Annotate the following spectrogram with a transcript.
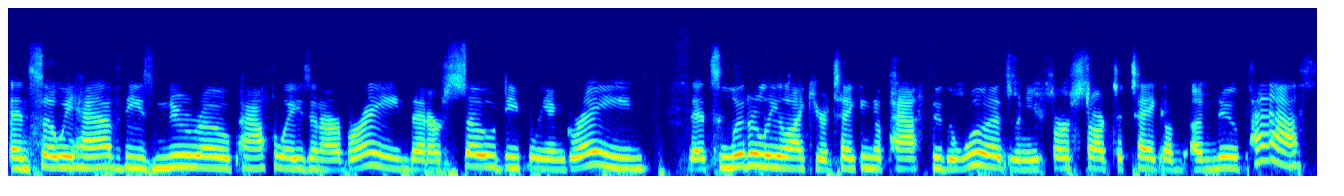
and so we have these neuro pathways in our brain that are so deeply ingrained that's literally like you're taking a path through the woods when you first start to take a, a new path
